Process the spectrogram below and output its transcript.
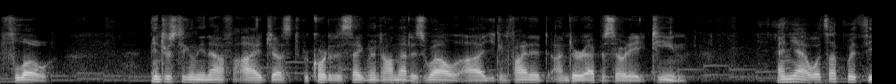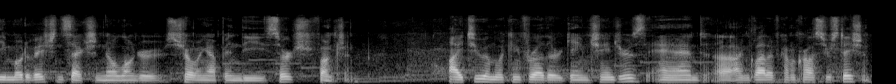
flow. Interestingly enough, I just recorded a segment on that as well. Uh, you can find it under episode 18. And yeah, what's up with the motivation section no longer showing up in the search function? I too am looking for other game changers, and uh, I'm glad I've come across your station.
